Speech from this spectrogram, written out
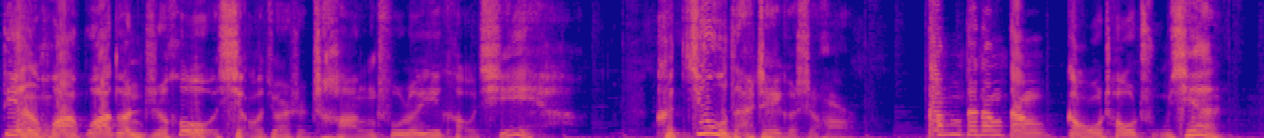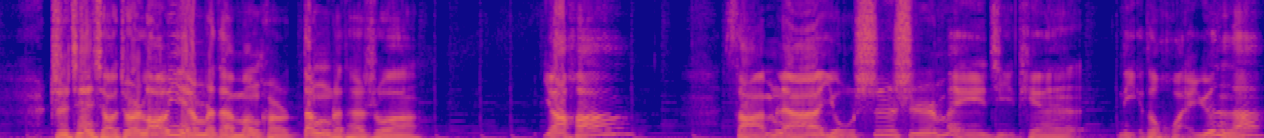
电话挂断之后，小娟是长出了一口气呀。可就在这个时候，当当当当，高潮出现。只见小娟老爷们在门口瞪着她说：“呀哈，咱们俩有事时没几天，你都怀孕了？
